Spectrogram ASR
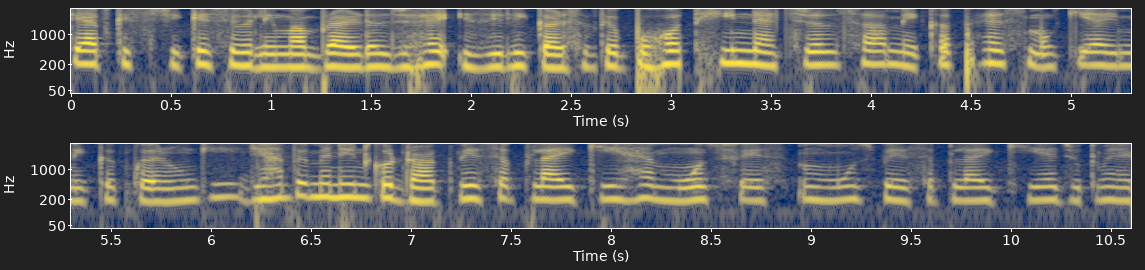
कि आप किस तरीके से वलीमा ब्राइडल जो है इजीली कर सकते हो। बहुत ही नेचुरल सा मेकअप है स्मोकी आई मेकअप करूँगी। यहाँ पे मैंने इनको डार्क बेस अप्लाई किया है मूज फेस मूज बेस अप्लाई किया है, जो कि मैंने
